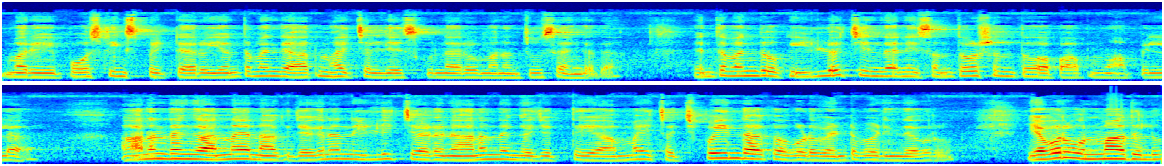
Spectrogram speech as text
మరి పోస్టింగ్స్ పెట్టారు ఎంతమంది ఆత్మహత్యలు చేసుకున్నారో మనం చూసాం కదా. ఎంతమంది ఒక ఇల్లు వచ్చిందని సంతోషంతో ఆ పాపం ఆ పిల్ల ఆనందంగా అన్నయ్య నాకు జగనన్న ఇల్లు ఇచ్చాడని ఆనందంగా చెప్తే ఆ అమ్మాయి చచ్చిపోయిందాకా కూడా వెంటబడింది ఎవరు? ఎవరు ఉన్మాదులు?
